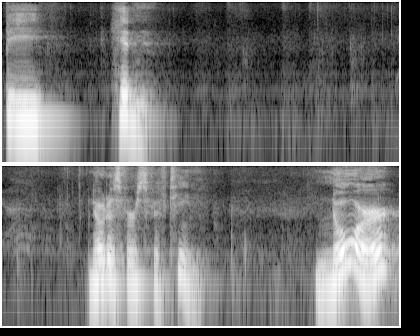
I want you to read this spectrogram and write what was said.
be hidden. Notice verse 15. Nor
